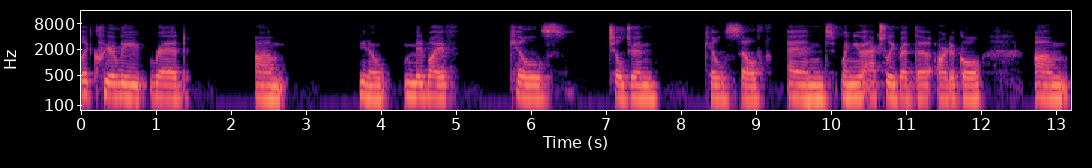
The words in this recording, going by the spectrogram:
like clearly read, um, you know, midwife kills children, kills self. And when you actually read the article, um,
